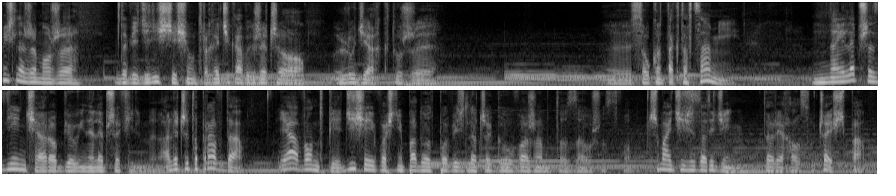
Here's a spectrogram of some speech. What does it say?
Myślę, że może dowiedzieliście się trochę ciekawych rzeczy o ludziach, którzy y, są kontaktowcami. Najlepsze zdjęcia robią i najlepsze filmy, ale czy to prawda? Ja wątpię. Dzisiaj właśnie padła odpowiedź, dlaczego uważam to za oszustwo. Trzymajcie się za tydzień. Teoria chaosu. Cześć, pa.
